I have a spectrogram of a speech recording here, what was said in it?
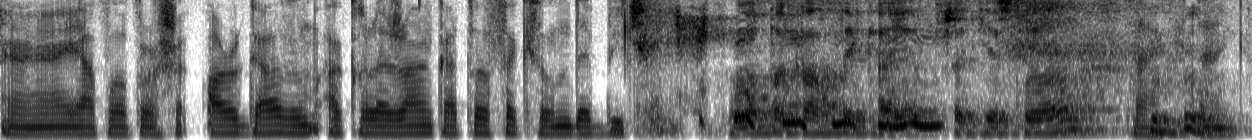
E, ja poproszę orgazm, a koleżanka to sex on the beach. No to klasyka jest przecież, nie? Tak, tak.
